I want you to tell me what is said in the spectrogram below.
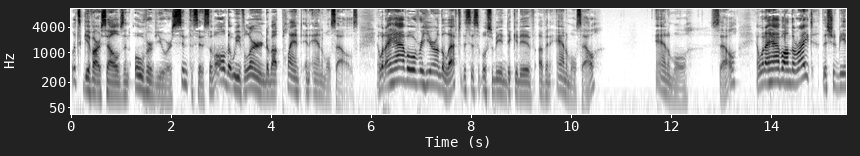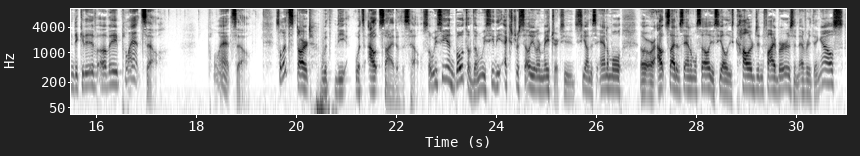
let's give ourselves an overview or synthesis of all that we've learned about plant and animal cells. And what I have over here on the left, this is supposed to be indicative of an animal cell. Animal cell. And what I have on the right, this should be indicative of a plant cell. Plant cell. So let's start with the what's outside of the cell. So we see in both of them, we see the extracellular matrix. You see on this animal or outside of this animal cell, you see all these collagen fibers and everything else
